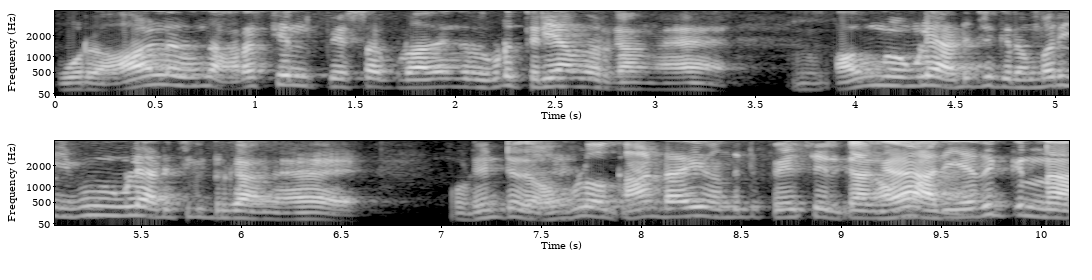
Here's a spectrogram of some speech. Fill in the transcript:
ஒரு ஆளை வந்து அரசியல் பேசக்கூடாதுங்கிறது கூட தெரியாம இருக்காங்க. அவங்கவுங்களே அடிச்சுக்கிற மாதிரி இவங்களே அடிச்சுக்கிட்டு இருக்காங்க. அப்படின்ட்டு அவ்வளவு காண்டாயி வந்துட்டு பேசியிருக்காங்க. அது எதுக்குன்னா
